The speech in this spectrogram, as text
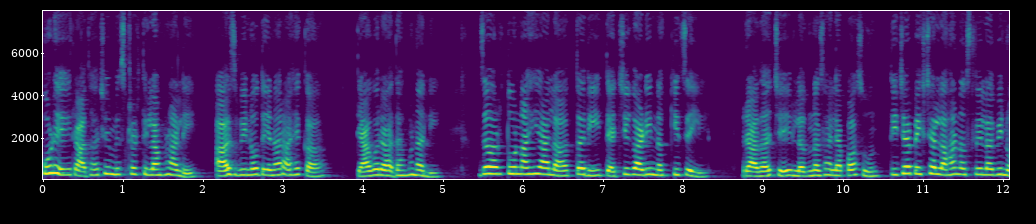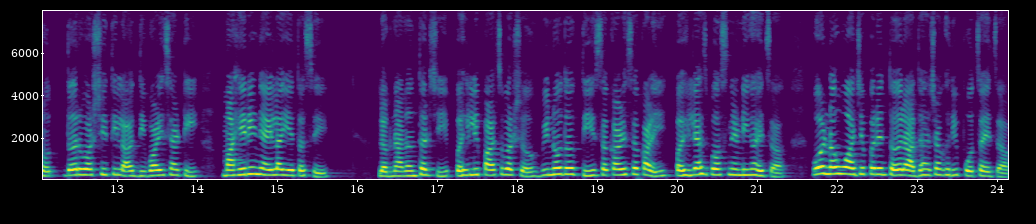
पुढे राधाचे मिस्टर तिला म्हणाले आज विनोद येणार आहे का? त्यावर राधा म्हणाली जर तो नाही आला तरी त्याची गाडी नक्कीच येईल. राधाचे लग्न झाल्यापासून तिच्यापेक्षा लहान असलेला विनोद दरवर्षी तिला दिवाळीसाठी माहेरी न्यायला येत असे. लग्नानंतरची पहिली पाच वर्ष विनोद अगदी सकाळी सकाळी पहिल्याच बसने निघायचा व नऊ वाजेपर्यंत राधाच्या घरी पोचायचा.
